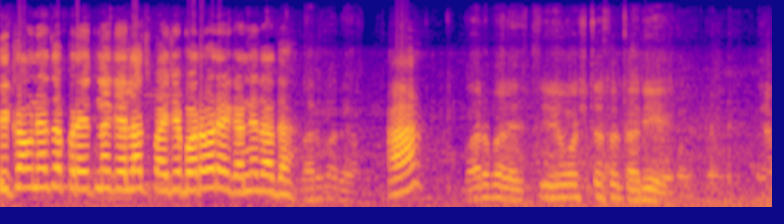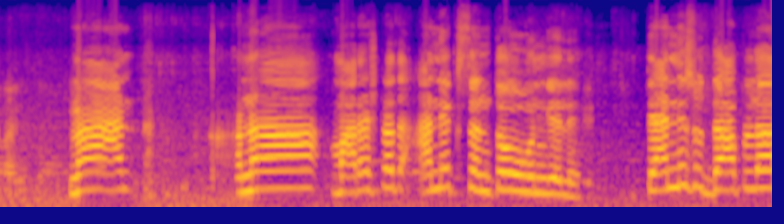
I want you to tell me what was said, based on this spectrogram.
टिकवण्याचा प्रयत्न केलाच पाहिजे. बरोबर आहे का नाही दादा? बरोबर आहे. हा? बरोबर आहे. ती गोष्ट तर खरी आहे. ना ना महाराष्ट्रात अनेक संत होऊन गेले. त्यांनी सुद्धा आपला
